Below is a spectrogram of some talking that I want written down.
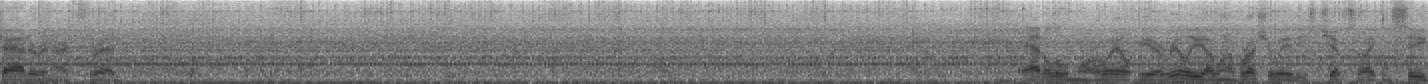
chatter in our thread. Add a little more oil here. Really, I want to brush away these chips so I can see.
